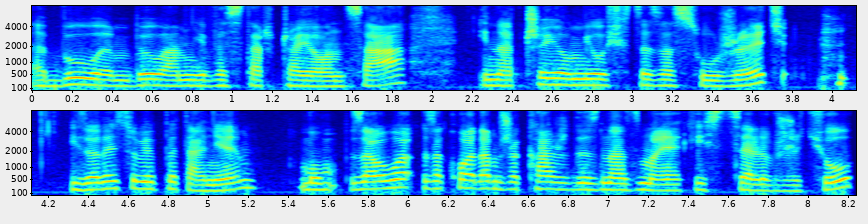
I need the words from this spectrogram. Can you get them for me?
e, byłem, byłam niewystarczająca i na czyją miłość chcę zasłużyć i zadaj sobie pytanie, bo zakładam, że każdy z nas ma jakiś cel w życiu,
